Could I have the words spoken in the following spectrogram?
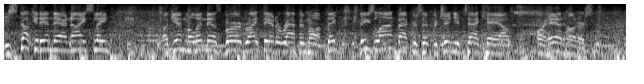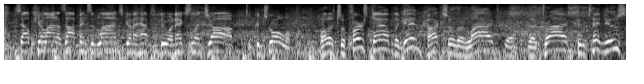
He stuck it in there nicely. Again, Melendez Bird right there to wrap him up. They, these linebackers that Virginia Tech have are headhunters. South Carolina's offensive line is going to have to do an excellent job to control them. Well, it's the first down of the Gamecocks, so their live the, the drive continues.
